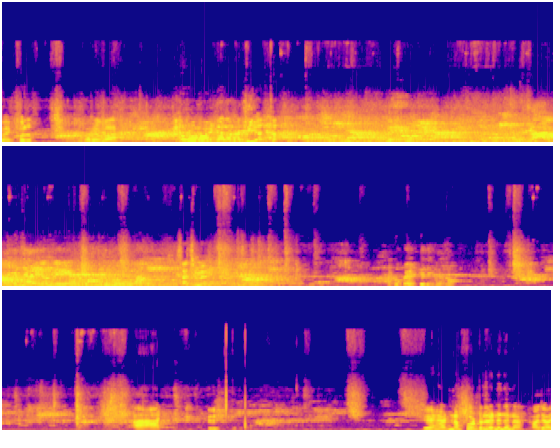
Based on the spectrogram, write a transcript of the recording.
भाई खुल अरे वाह। दिया था। सच में? देखो बैठ के देखने दो आठ। ये हट ना फ़ोटो लेने देना? आ जाओ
